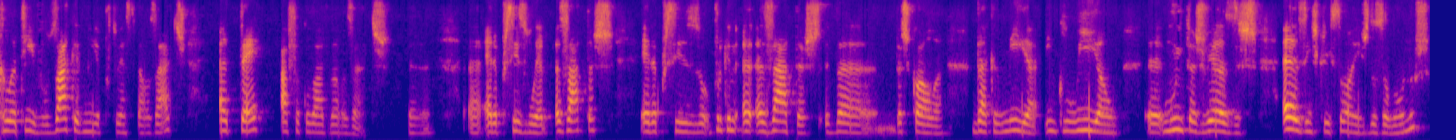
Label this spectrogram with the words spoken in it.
relativos à Academia Portuense de Belas Artes até à Faculdade de Belas Artes. Uh, uh, era preciso ler as atas era preciso, porque as atas da, da escola, da academia, incluíam muitas vezes as inscrições dos alunos,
